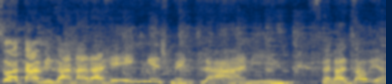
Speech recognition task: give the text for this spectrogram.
सो आता आम्ही जाणार आहे एंगेजमेंटला आणि चला जाऊया.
